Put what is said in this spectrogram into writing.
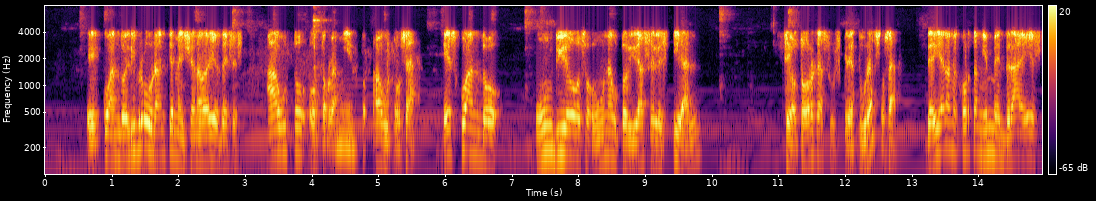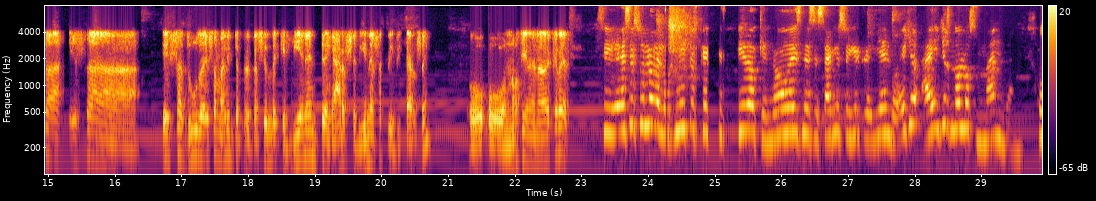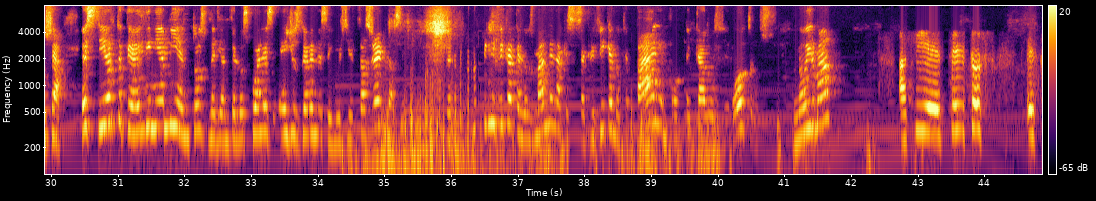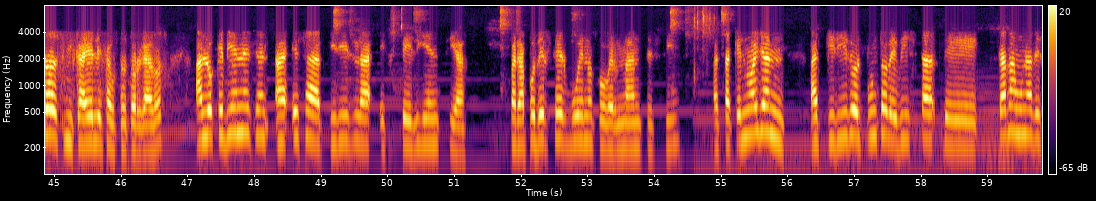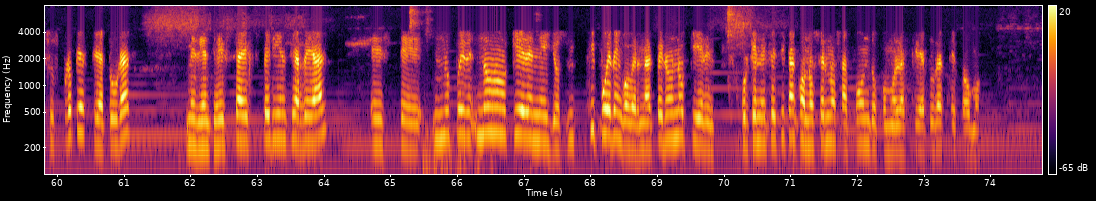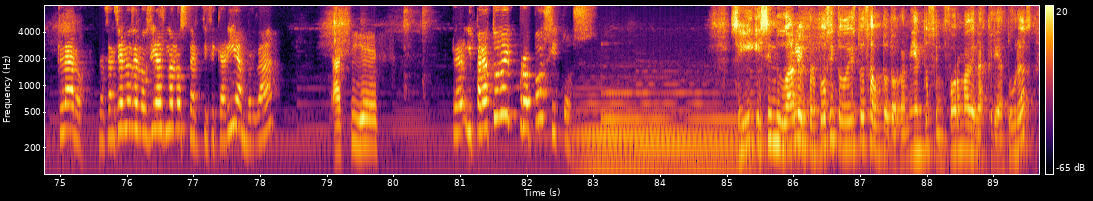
eh, cuando el libro Durante menciona varias veces auto-otorgamiento, auto, o sea, es cuando un Dios o una autoridad celestial se otorga a sus criaturas, o sea, de ahí a lo mejor también vendrá esa, esa, esa duda, esa mala interpretación de que viene a entregarse, viene a sacrificarse, o, o no tiene nada que ver. Sí, ese es uno de los mitos que ha existido, que no es necesario seguir creyendo. Ellos, a ellos no los mandan. O sea, es cierto que hay lineamientos mediante los cuales ellos deben de seguir ciertas reglas, pero no significa que los manden a que se sacrifiquen o que paguen por pecados de otros. ¿No, Irma? Así es, estos, estos Micaeles autotorgados a lo que viene es, es a adquirir la experiencia para poder ser buenos gobernantes, ¿sí? Hasta que no hayan adquirido el punto de vista de cada una de sus propias criaturas mediante esta experiencia real este no pueden no quieren ellos sí pueden gobernar pero no quieren porque necesitan conocernos a fondo como las criaturas que somos. Claro los ancianos de los días no los certificarían verdad así es y para todo hay propósitos Sí, es indudable el propósito de estos autotorgamientos en forma de las criaturas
